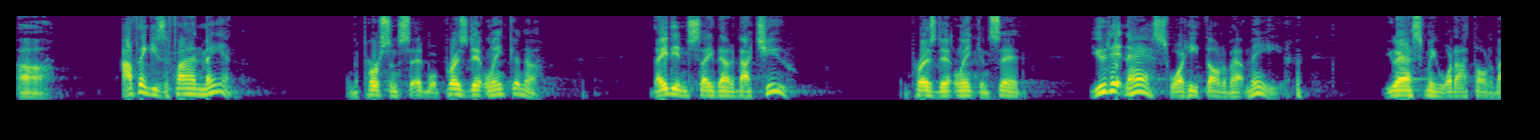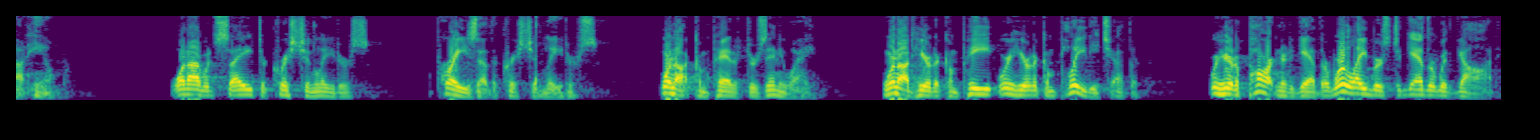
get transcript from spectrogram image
uh, I think he's a fine man. And the person said, Well, President Lincoln, uh, they didn't say that about you. And President Lincoln said, You didn't ask what he thought about me. you asked me what I thought about him. What I would say to Christian leaders praise other Christian leaders. We're not competitors anyway. We're not here to compete, we're here to complete each other. We're here to partner together. We're laborers together with God.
